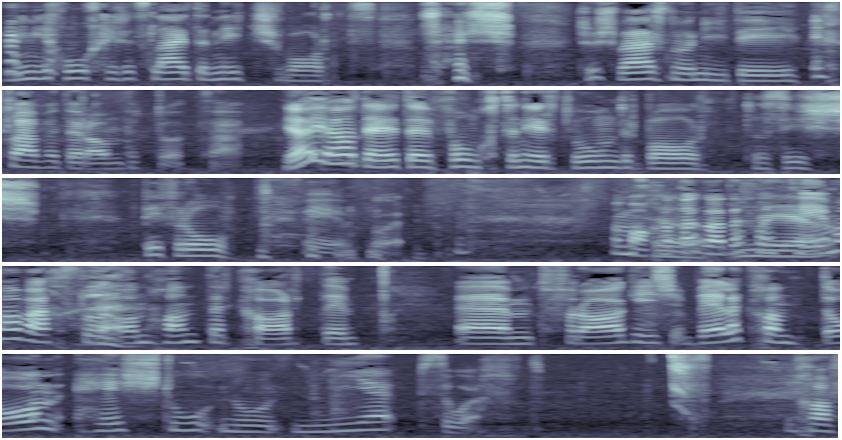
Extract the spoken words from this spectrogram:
meine Küche ist jetzt leider nicht schwarz. Sonst sonst wäre es noch eine Idee. Ich glaube, der andere tut es auch. Ja, ja, der, der funktioniert wunderbar. Das ist... Ich bin froh. Sehr gut. Wir machen So, da gerade ein ja. Themawechsel anhand der Karte. Ähm, die Frage ist, welchen Kanton hast du noch nie besucht? Ich habe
